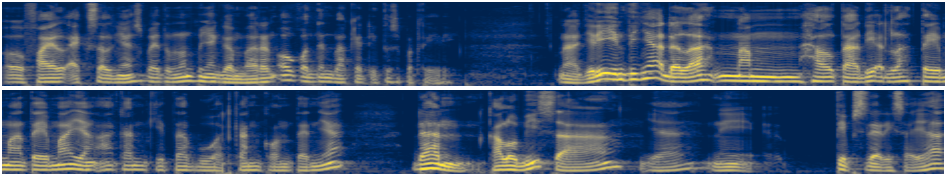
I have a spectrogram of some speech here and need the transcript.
uh, file Excelnya supaya teman-teman punya gambaran oh konten bucket itu seperti ini. Nah, jadi intinya adalah enam hal tadi adalah tema-tema yang akan kita buatkan kontennya dan kalau bisa ya, ini tips dari saya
